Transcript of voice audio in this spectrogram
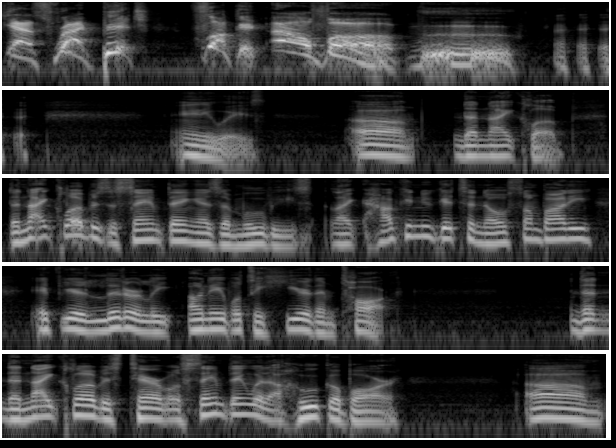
yes, right, bitch, fucking alpha. Anyways, um, the nightclub. The nightclub is the same thing as the movies. Like, how can you get to know somebody if you're literally unable to hear them talk? The the nightclub is terrible. Same thing with a hookah bar. Um,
